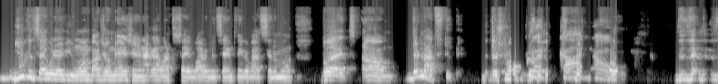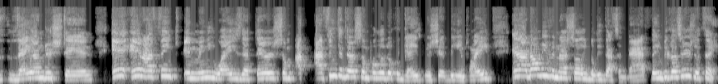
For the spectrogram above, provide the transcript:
you can say whatever you want about Joe Manchin, and I got a lot to say about him, and same thing about Sinema. but um, they're not stupid. They're smart. Good God, no they understand and, and, i think in many ways that there's some I, I, think that there's some political gamesmanship being played and i don't even necessarily believe that's a bad thing because here's the thing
